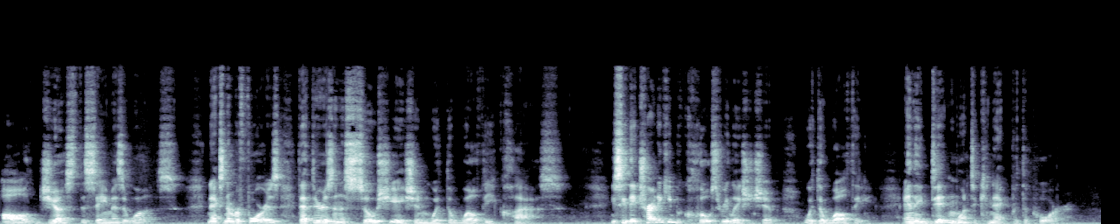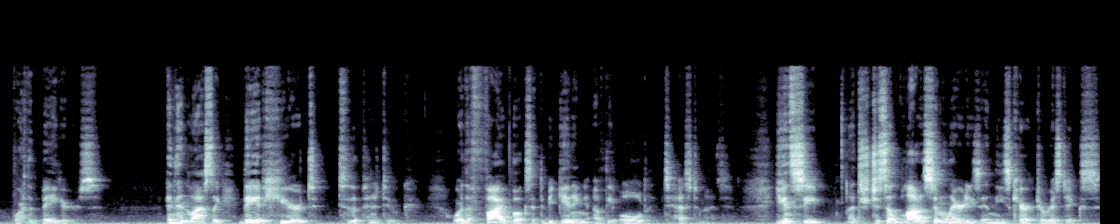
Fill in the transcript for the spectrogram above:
all just the same as it was. Next, number four is that there is an association with the wealthy class. You see, they tried to keep a close relationship with the wealthy, and they didn't want to connect with the poor or the beggars. And then lastly, they adhered to the Pentateuch, or the five books at the beginning of the Old Testament. You can see that there's just a lot of similarities in these characteristics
